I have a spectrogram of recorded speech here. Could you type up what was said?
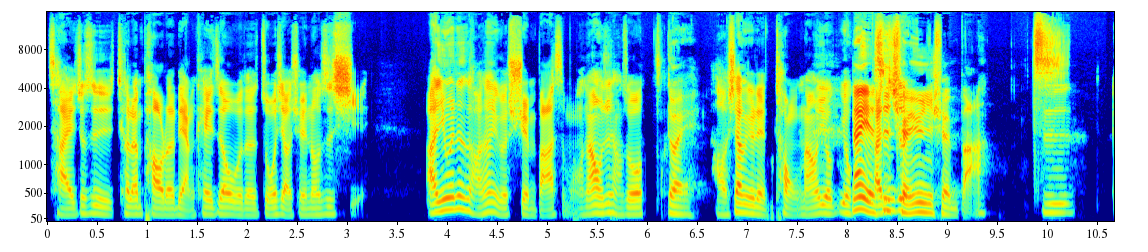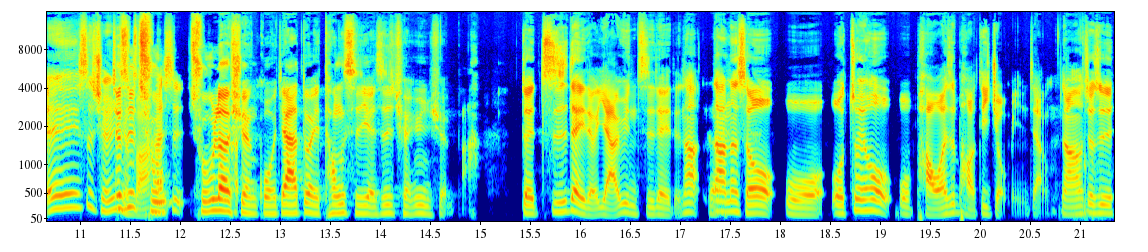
才就是可能跑了两 K 之后，我的左脚全都是血。啊，因为那个好像有个选拔什么，然后我就想说，对，好像有点痛，然后又又那也是全运选拔，之哎是全运就是除是除了选国家队，同时也是全运选拔，对之类的亚运之类的。那那那时候我我最后我跑还是跑第九名这样，然后就是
